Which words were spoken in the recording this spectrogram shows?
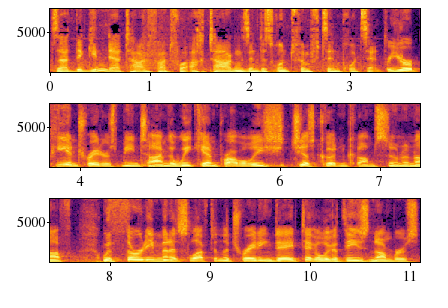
Seit Beginn der Talfahrt vor acht Tagen sind es rund 15%. For European traders, meantime, the weekend probably just couldn't come soon enough. With 30 minutes left in the trading day, take a look at these numbers.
